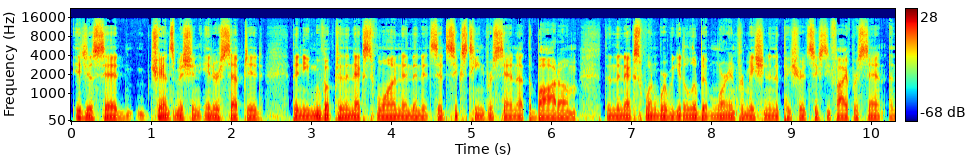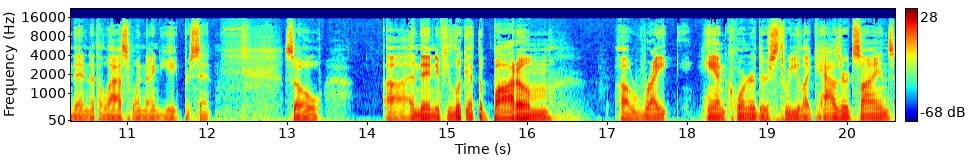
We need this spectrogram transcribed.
it just said transmission intercepted. Then you move up to the next one, and then it said 16% at the bottom. Then the next one, where we get a little bit more information in the picture, it's 65%, and then at the last one, 98%. So, uh, and then if you look at the bottom uh, right hand corner, there's three like hazard signs,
